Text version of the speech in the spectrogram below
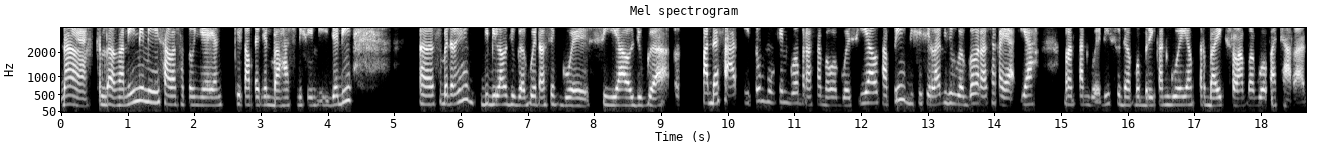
Nah kenangan ini nih salah satunya yang kita pengen bahas di sini. Jadi eh, sebenarnya dibilang juga gue nasib gue sial juga Eh, pada saat itu mungkin gue merasa bahwa gue sial tapi di sisi lain juga gue merasa kayak ya mantan gue ini sudah memberikan gue yang terbaik selama gue pacaran.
